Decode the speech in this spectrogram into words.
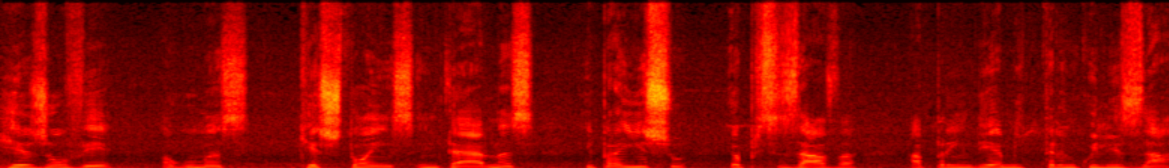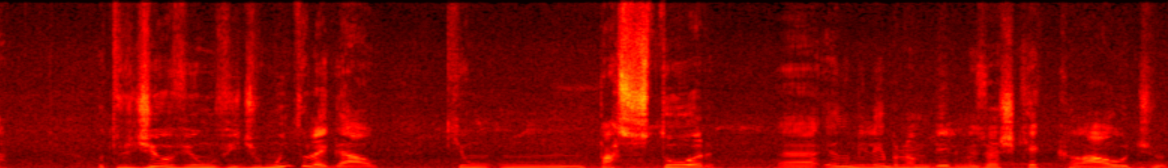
resolver algumas questões internas e para isso eu precisava aprender a me tranquilizar. Outro dia eu vi um vídeo muito legal que um, um pastor, uh, eu não me lembro o nome dele, mas eu acho que é Cláudio,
